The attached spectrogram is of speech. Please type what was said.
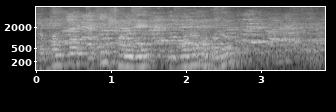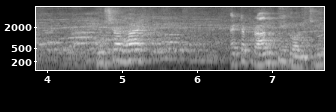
প্রকল্প একই সঙ্গে উদ্বোধন হলো। কুশারহাট একটা প্রান্তিক অঞ্চল।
